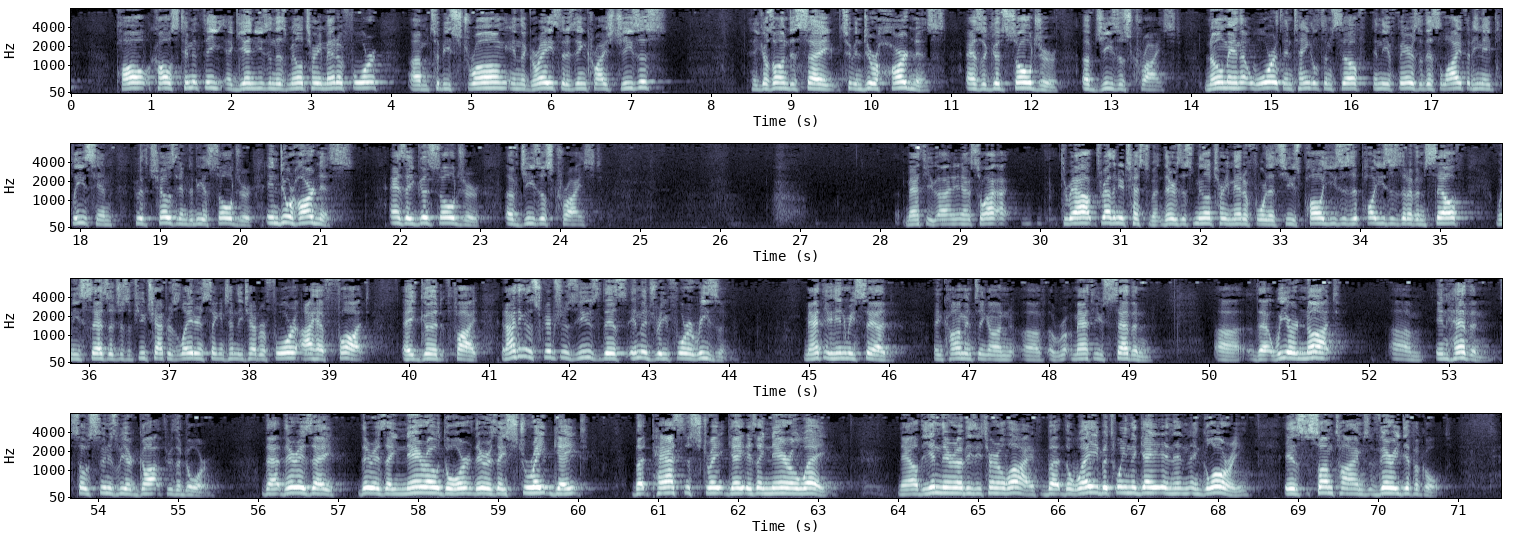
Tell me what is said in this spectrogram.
Paul calls Timothy, again using this military metaphor, um, to be strong in the grace that is in Christ Jesus. He goes on to say, to endure hardness as a good soldier of Jesus Christ. No man that warreth entangleth himself in the affairs of this life that he may please him who hath chosen him to be a soldier. Endure hardness as a good soldier of Jesus Christ. Matthew, know, so I, throughout, throughout the New Testament, there's this military metaphor that's used. Paul uses it. Paul uses it of himself when he says that just a few chapters later in 2 Timothy chapter 4, I have fought a good fight. And I think the scriptures use this imagery for a reason. Matthew Henry said, in commenting on uh, Matthew 7, uh, that we are not um, in heaven so soon as we are got through the door. That there is a there is a narrow door, there is a strait gate, but past the strait gate is a narrow way. Now, the end thereof is eternal life, but the way between the gate and, and, and glory is sometimes very difficult.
